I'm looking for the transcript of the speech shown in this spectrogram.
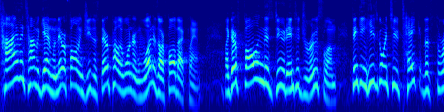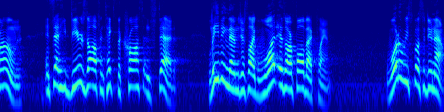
time and time again, when they were following Jesus, they were probably wondering, what is our fallback plan? Like, they're following this dude into Jerusalem, thinking he's going to take the throne. Instead, he veers off and takes the cross instead, leaving them just like, what is our fallback plan? What are we supposed to do now?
